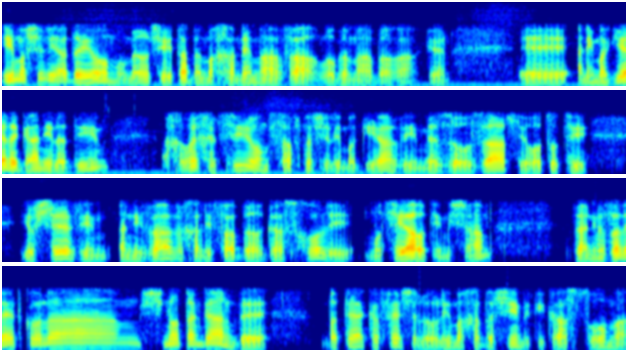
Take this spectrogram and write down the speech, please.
אימא שלי עד היום אומרת שהיא הייתה במחנה מעבר, לא במעברה, כן? אה, אני מגיע לגן ילדים, אחרי חצי יום סבתא שלי מגיעה והיא מזועזעת לראות אותי יושב עם עניבה וחליפה בארגז חול, היא מוציאה אותי משם, ואני מבלה את כל שנות הגן בבתי הקפה של העולים החדשים בכיכר סטרומה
